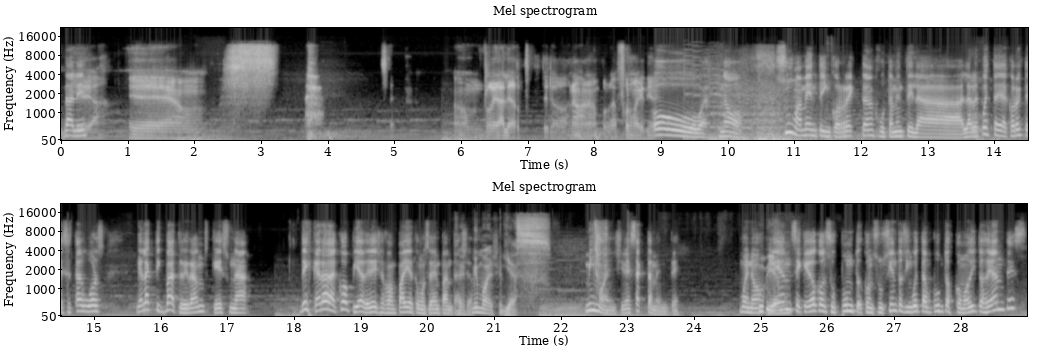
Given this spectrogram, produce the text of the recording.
Dale. Eh. Um, Red Alert, pero no, no, por la forma que tiene. Oh, bueno, no. Sumamente incorrecta. Justamente la, la respuesta correcta es Star Wars Galactic Battlegrounds, que es una descarada copia de Age of Empires como se ve en pantalla. Sí, mismo engine. Yes. Mismo engine, exactamente. Bueno, bien. Se quedó con sus puntos, con sus 150 puntos comoditos de antes.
